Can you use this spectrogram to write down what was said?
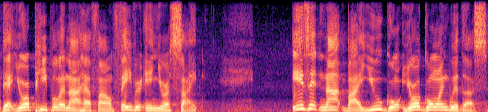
that your people and I have found favor in your sight? Is it not by you go, your going with us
